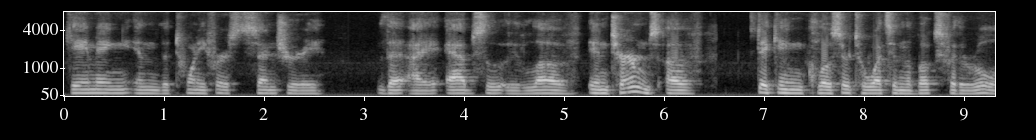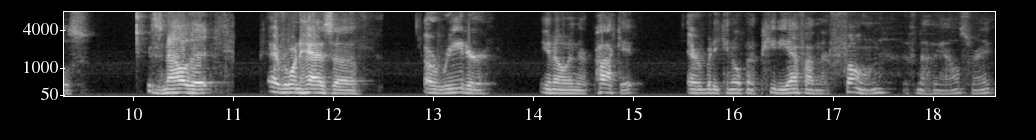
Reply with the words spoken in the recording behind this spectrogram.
gaming in the 21st century that I absolutely love in terms of sticking closer to what's in the books for the rules is now that everyone has a a reader, you know, in their pocket everybody can open a PDF on their phone, if nothing else, right?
